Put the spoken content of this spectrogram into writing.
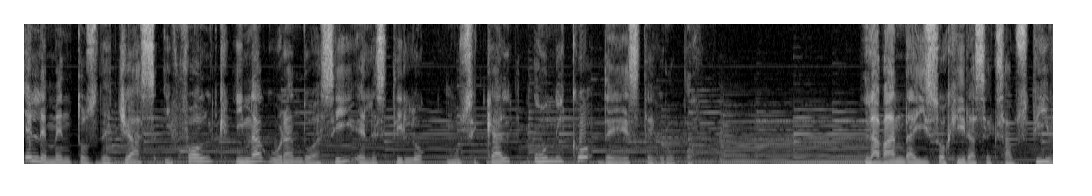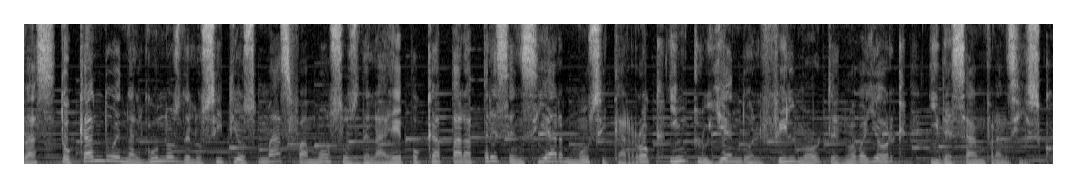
elementos de jazz y folk, inaugurando así el estilo musical único de este grupo. La banda hizo giras exhaustivas, tocando en algunos de los sitios más famosos de la época para presenciar música rock, incluyendo el Fillmore de Nueva York y de San Francisco.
